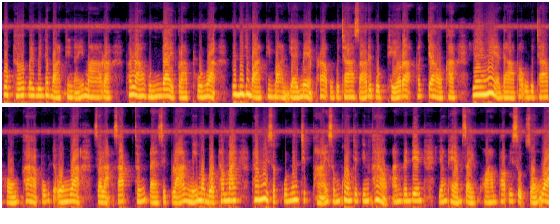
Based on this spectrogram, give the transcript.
พวกเธอไปบิณฑบาตที่ไหนมาล่ะพระราหุลได้กราบทูลว่าไปบิณฑบาตที่บ้านยายแม่พระอุปชาสารีบุตรเถระพระเจ้าค่ะยายแม่ด่าพระอุปชาของข้าพระพุทธองค์ว่าสละทรัพย์ถึง 80 ล้านหนีมาบวชทำไมทำให้สกุลนั้นจิบหายสมควรจะกินข้าวอันเป็นเด่นยังแถมใส่ความพระพิสุสงฆ์ว่า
